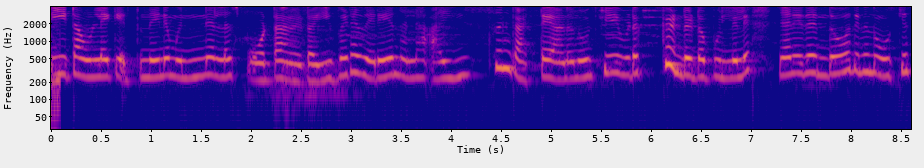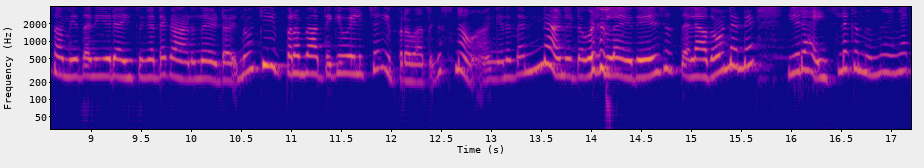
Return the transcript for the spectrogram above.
ഊട്ടി ടൗണിലേക്ക് എത്തുന്നതിന് മുന്നേ ഉള്ള സ്പോട്ടാണ് കേട്ടോ. ഇവിടെ വരെ നല്ല ഐസും കട്ടയാണ്. നോക്കിയേ ഇവിടെ ഒക്കെ ഉണ്ട് കേട്ടോ പുല്ലിൽ ഞാനിത് എന്തോ ഇതിന് നോക്കിയ സമയത്താണ് ഈ ഒരു ഐസും കട്ട കാണുന്നത് കേട്ടോ. നോക്കി ഇപ്പുറം ഭാഗത്തേക്ക് വെളിച്ചം ഇപ്പുറം ഭാഗത്തേക്ക് സ്നോ അങ്ങനെ തന്നെയാണ് കേട്ടോ ഇവിടെ ഉള്ള ഏകദേശം സ്ഥലം. അതുകൊണ്ട് തന്നെ ഈ ഒരു ഐസിലൊക്കെ നിന്ന് കഴിഞ്ഞാൽ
